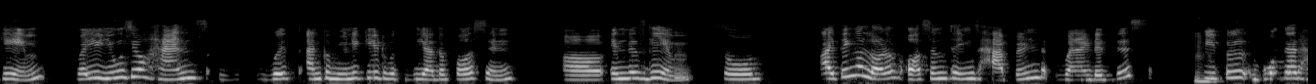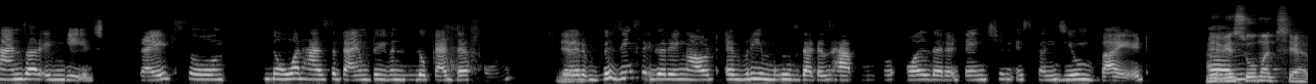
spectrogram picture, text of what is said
game where you use your hands with and communicate with the other person uh, in this game so i think a lot of awesome things happened when i did this. Mhm. people both their hands are engaged right? So no one has the time to even look at their phone. Yeah. They're busy figuring out every move that is happening so all their attention is consumed by it. Um, so much yeah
